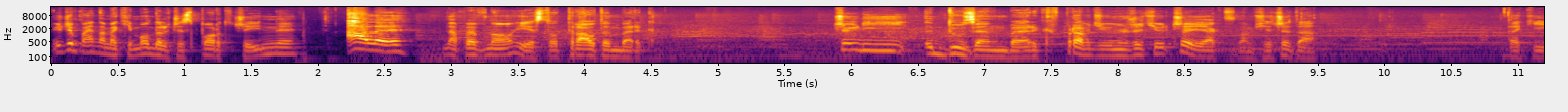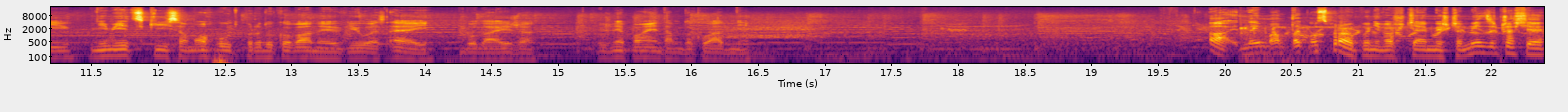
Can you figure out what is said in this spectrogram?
Już nie pamiętam jaki model, czy sport, czy inny, ale na pewno jest to Trautenberg. Czyli Dusenberg w prawdziwym życiu, czy jak to tam się czyta. Taki niemiecki samochód produkowany w USA bodajże. Już nie pamiętam dokładnie. A, no i mam taką sprawę, ponieważ chciałem jeszcze w międzyczasie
